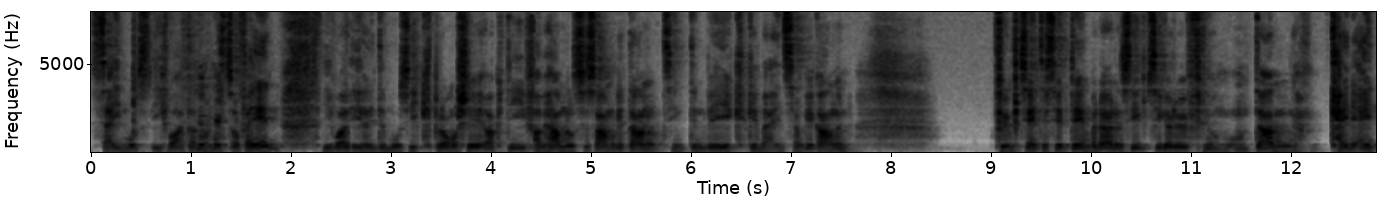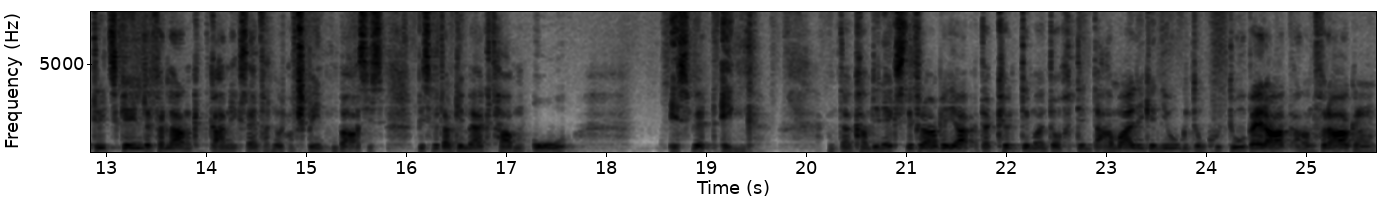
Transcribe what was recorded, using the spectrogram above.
sein muss. Ich war da noch nicht so Fan. Ich war eher in der Musikbranche aktiv. Aber wir haben uns zusammengetan und sind den Weg gemeinsam gegangen. 15. September 79 Eröffnung und dann keine Eintrittsgelder verlangt, gar nichts, einfach nur auf Spendenbasis, bis wir dann gemerkt haben, oh, es wird eng. Und dann kam die nächste Frage, ja, da könnte man doch den damaligen Jugend- und Kulturbeirat anfragen,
